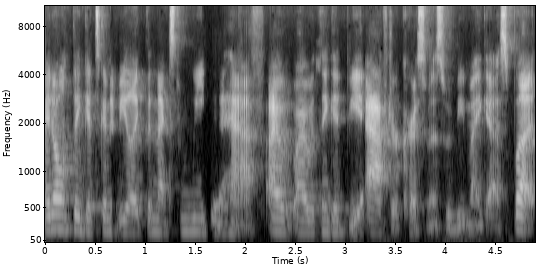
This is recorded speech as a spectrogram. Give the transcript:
I don't think it's going to be like the next week and a half. I, I would think it'd be after Christmas would be my guess. But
